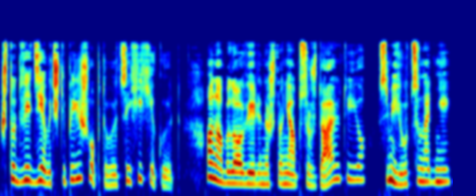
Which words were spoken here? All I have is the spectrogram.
что две девочки перешептываются и хихикают, она была уверена, что не обсуждают ее, смеются над ней.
